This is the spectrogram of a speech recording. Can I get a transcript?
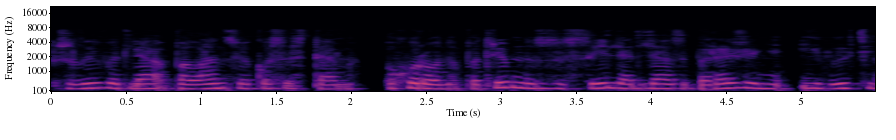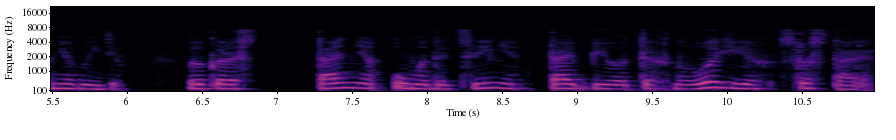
важливі для балансу екосистеми. Охорона. Потрібне зусилля для збереження і вивчення видів. Використання у медицині та біотехнологіях зростає.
